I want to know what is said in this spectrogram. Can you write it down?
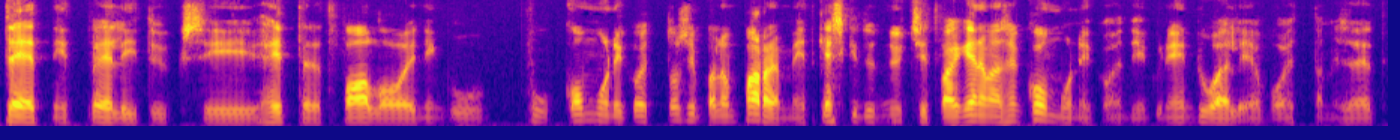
teet niitä pelityksiä, heittelet valoja, niin kuin kommunikoit tosi paljon paremmin, keskityt nyt sitten vaikka enemmän sen kommunikointiin kuin niiden duelien voittamiseen, että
